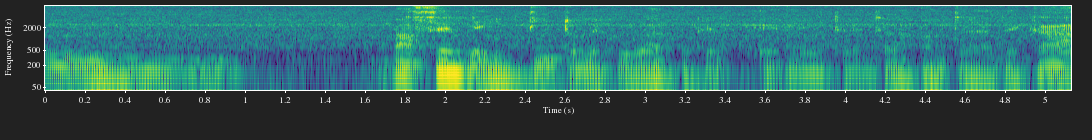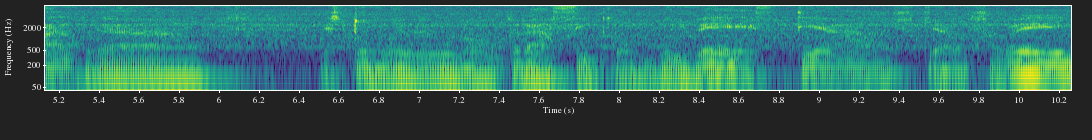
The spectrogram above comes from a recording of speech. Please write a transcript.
mm, va a ser lentito de jugar, porque evidentemente las pantallas de carga, esto mueve unos gráficos muy bestias, ya lo sabéis,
